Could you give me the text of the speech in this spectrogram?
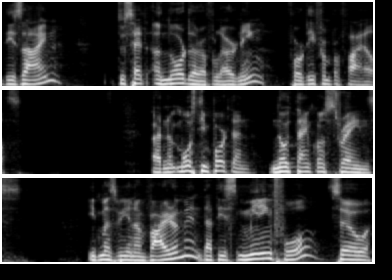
designed to set an order of learning for different profiles. And most important, no time constraints. It must be an environment that is meaningful, so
